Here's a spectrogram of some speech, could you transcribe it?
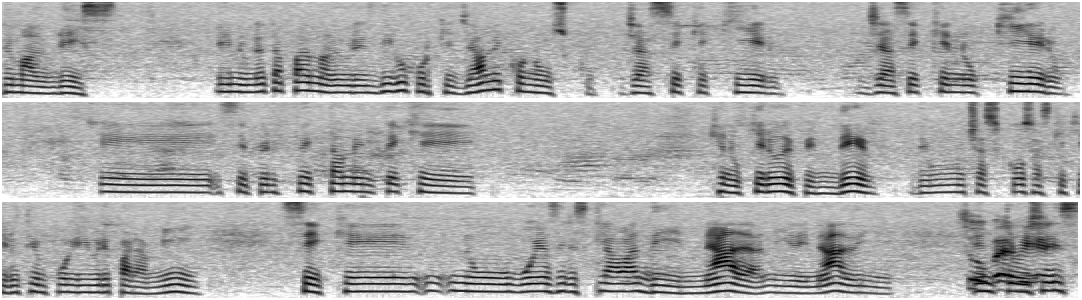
de madurez. En una etapa de madurez digo porque ya me conozco, ya sé que quiero, ya sé que no quiero, eh, sé perfectamente que, que no quiero depender de muchas cosas, que quiero tiempo libre para mí, sé que no voy a ser esclava de nada ni de nadie. Entonces,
